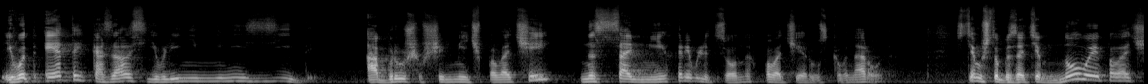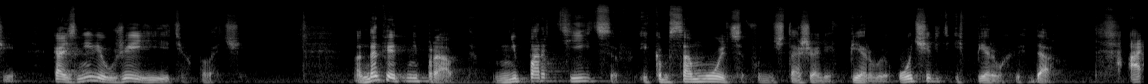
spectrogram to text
И вот это казалось явлением немезиды, обрушившей меч палачей на самих революционных палачей русского народа с тем, чтобы затем новые палачи казнили уже и этих палачей. Однако это неправда. Не партийцев и комсомольцев уничтожали в первую очередь и в первых рядах, а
